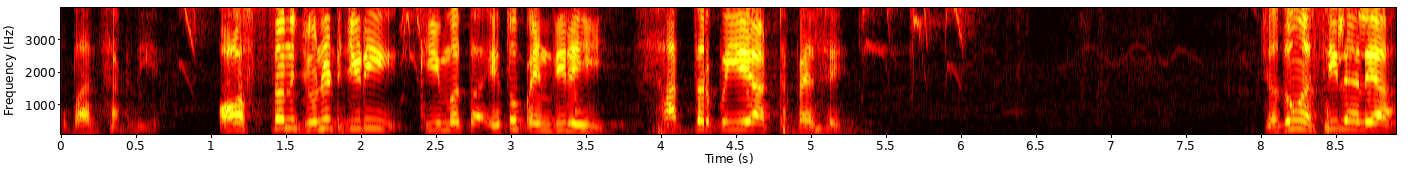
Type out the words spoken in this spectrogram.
ਉਹ ਵੱਧ ਸਕਦੀ ਹੈ। ਔਸਤਨ ਯੂਨਿਟ ਜਿਹੜੀ ਕੀਮਤ ਇਹ ਤੋਂ ਪੈਂਦੀ ਰਹੀ 7 ਰੁਪਏ 8 ਪੈਸੇ। ਜਦੋਂ ਅਸੀਂ ਲੈ ਲਿਆ,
